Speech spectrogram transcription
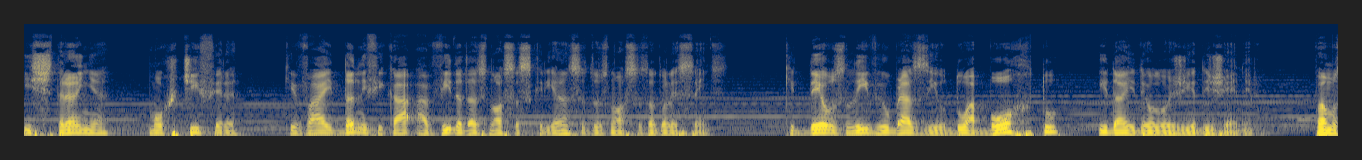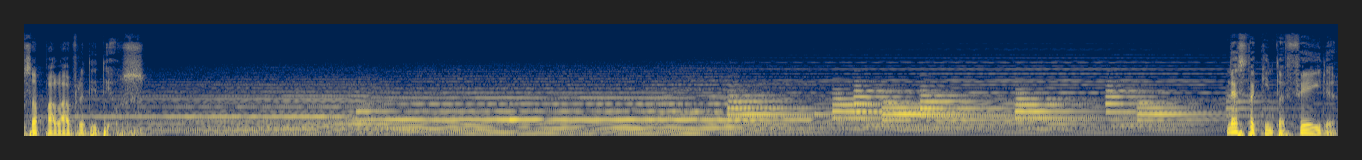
estranha, mortífera, que vai danificar a vida das nossas crianças, dos nossos adolescentes. Que Deus livre o Brasil do aborto e da ideologia de gênero. Vamos à palavra de Deus. Nesta quinta-feira,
